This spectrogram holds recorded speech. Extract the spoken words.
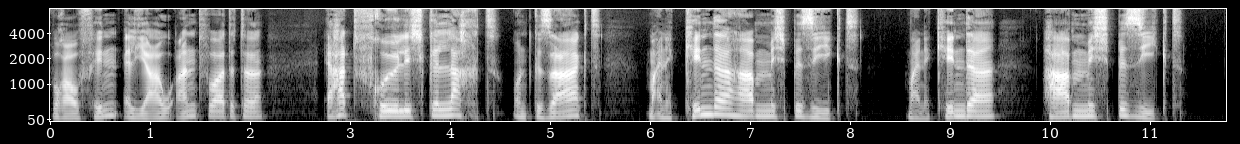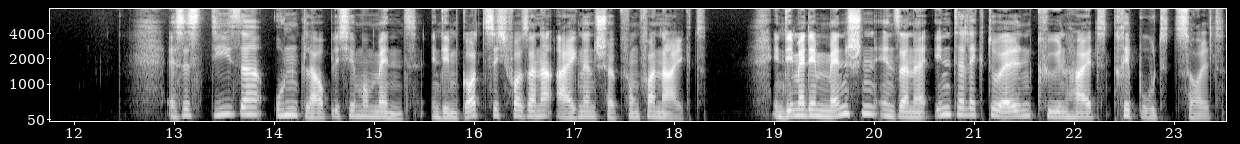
woraufhin Eliyahu antwortete, er hat fröhlich gelacht und gesagt, meine Kinder haben mich besiegt, meine Kinder haben mich besiegt. Es ist dieser unglaubliche Moment, in dem Gott sich vor seiner eigenen Schöpfung verneigt, in dem er dem Menschen in seiner intellektuellen Kühnheit Tribut zollt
